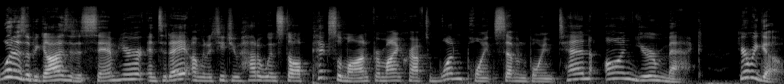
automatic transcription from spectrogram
What is up you guys, it is Sam here, and today I'm going to teach you how to install Pixelmon for Minecraft 1.7.10 on your Mac. Here we go.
